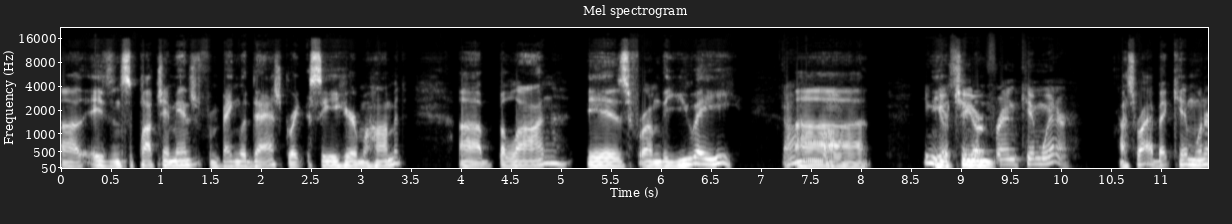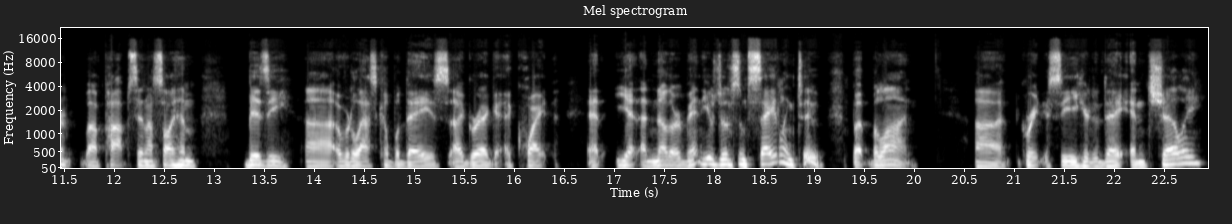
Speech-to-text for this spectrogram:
uh, is in supply chain management from Bangladesh. Great to see you here, Mohammed. Uh, Balan is from the UAE. Oh, Uh, you can go see our friend Kim Winter. That's right. I bet Kim Winter uh, pops in. I saw him busy uh, over the last couple of days. Uh, Greg, uh, quite at yet another event. He was doing some sailing too. But Balan, uh, great to see you here today. And Shelly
